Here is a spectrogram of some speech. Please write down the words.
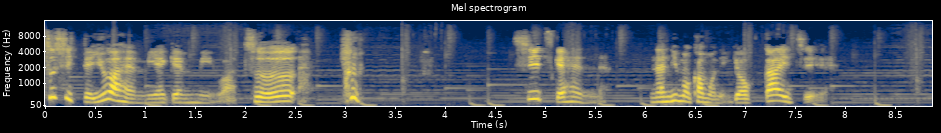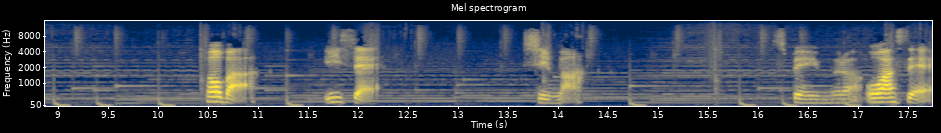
寿司って言わへん、三重県民は。つー。しつけへんねん。何もかもに、四日市。そば、伊勢、島、スペイン村、尾鷲、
